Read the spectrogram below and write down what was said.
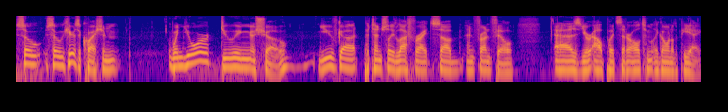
So, so here's a question: When you're doing a show, you've got potentially left, right, sub, and front fill as your outputs that are ultimately going to the PA.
